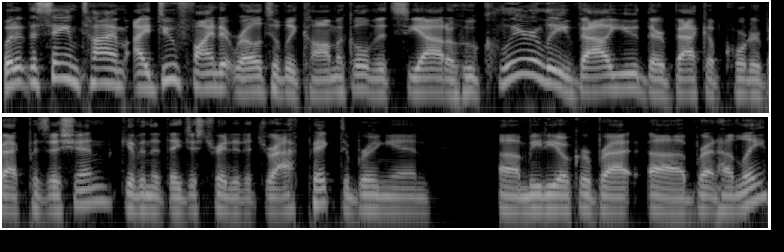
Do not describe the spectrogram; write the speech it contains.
But at the same time, I do find it relatively comical that Seattle, who clearly valued their backup quarterback position, given that they just traded a draft pick to bring in uh, mediocre Brett, uh, Brent Hundley,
